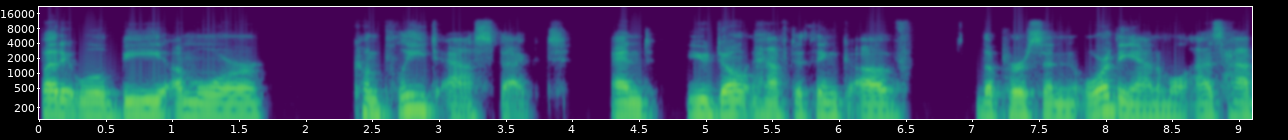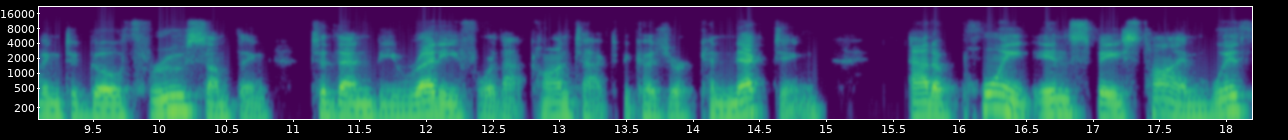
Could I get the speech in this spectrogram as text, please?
but it will be a more complete aspect. And you don't have to think of the person or the animal as having to go through something to then be ready for that contact because you're connecting at a point in space time with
